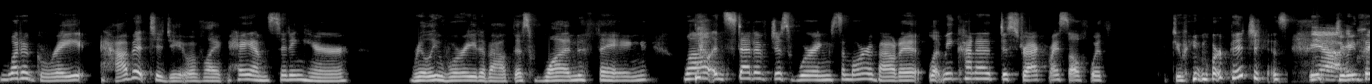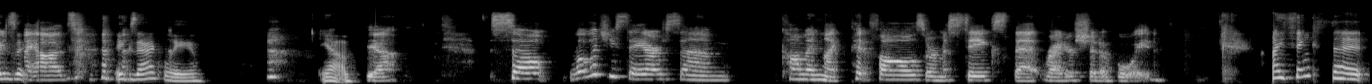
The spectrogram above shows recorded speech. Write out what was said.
what a great habit to do of like, hey, I'm sitting here really worried about this one thing. Well, instead of just worrying some more about it, let me kind of distract myself with doing more pitches. Yeah. Doing things that, my odds. exactly. Yeah. Yeah. So what would you say are some common like pitfalls or mistakes that writers should avoid? I think that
